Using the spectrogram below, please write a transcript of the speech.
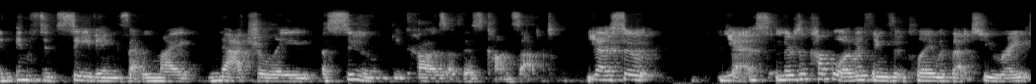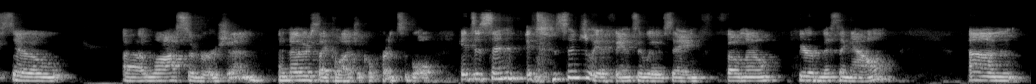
an instant savings that we might naturally assume because of this concept. Yeah, so yes, and there's a couple other things that play with that too, right? So uh, loss aversion, another psychological principle. It's it's essentially a fancy way of saying FOMO, fear of missing out. Um,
